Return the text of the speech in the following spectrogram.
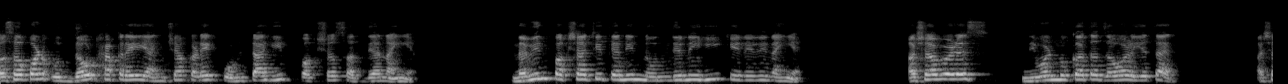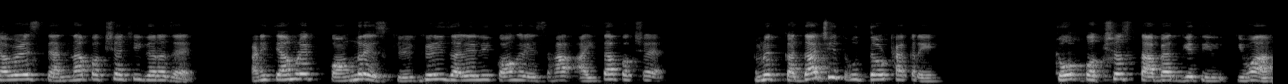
तसं पण उद्धव ठाकरे यांच्याकडे कोणताही पक्ष सध्या नाहीये. नवीन पक्षाची त्यांनी नोंदणीही केलेली नाहीये. अशा वेळेस निवडणुका तर जवळ येत आहेत. अशा वेळेस त्यांना पक्षाची गरज आहे. आणि त्यामुळे काँग्रेस खिळखिळी झालेली काँग्रेस हा आयता पक्ष आहे. त्यामुळे कदाचित उद्धव ठाकरे तो पक्षच ताब्यात घेतील किंवा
